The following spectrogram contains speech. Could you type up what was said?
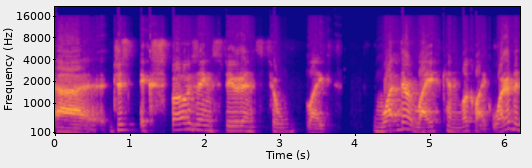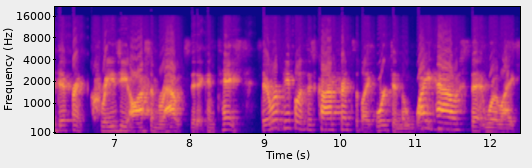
uh, just exposing students to like what their life can look like. What are the different crazy, awesome routes that it can take? There were people at this conference that like worked in the White House, that were like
